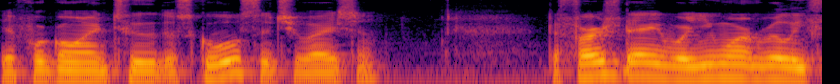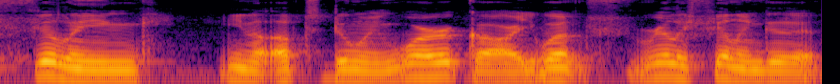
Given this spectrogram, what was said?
if we're going to the school situation, the first day where you weren't really feeling, you know, up to doing work or you weren't really feeling good.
